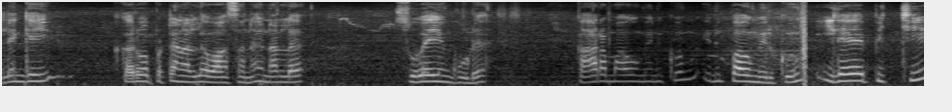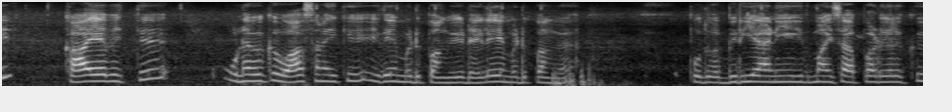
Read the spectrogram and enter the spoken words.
இலங்கை கருவப்பட்டை நல்ல வாசனை நல்ல சுவையும் கூட. காரமாகவும் இருக்கும் இனிப்பாகவும் இருக்கும். இலையை பிச்சு காய வைத்து உணவுக்கு வாசனைக்கு இதையும் எடுப்பாங்க இட இலையும் எடுப்பாங்க. பொதுவாக பிரியாணி இது மாதிரி சாப்பாடுகளுக்கு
